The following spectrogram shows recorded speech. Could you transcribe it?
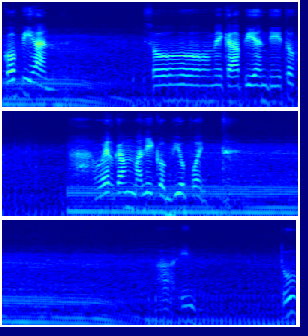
Kopihan. So, may kapihan dito. Welcome Maliko Viewpoint. Ah, in to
